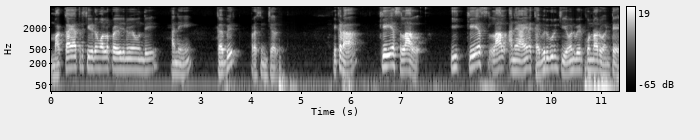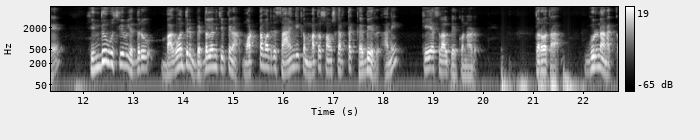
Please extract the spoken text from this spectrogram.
మక్కా యాత్ర చేయడం వల్ల ప్రయోజనం ఏముంది అని కబీర్ ప్రశ్నించాడు ఇక్కడ కేఎస్ లాల్ ఈ కేఎస్ లాల్ అనే ఆయన కబీర్ గురించి ఏమని పేర్కొన్నారు అంటే హిందూ ముస్లింలు ఇద్దరూ భగవంతుని బిడ్డలని చెప్పిన మొట్టమొదటి సాంఘిక మత సంస్కర్త కబీర్ అని కేఎస్ లాల్ పేర్కొన్నాడు. తర్వాత గురునానక్.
